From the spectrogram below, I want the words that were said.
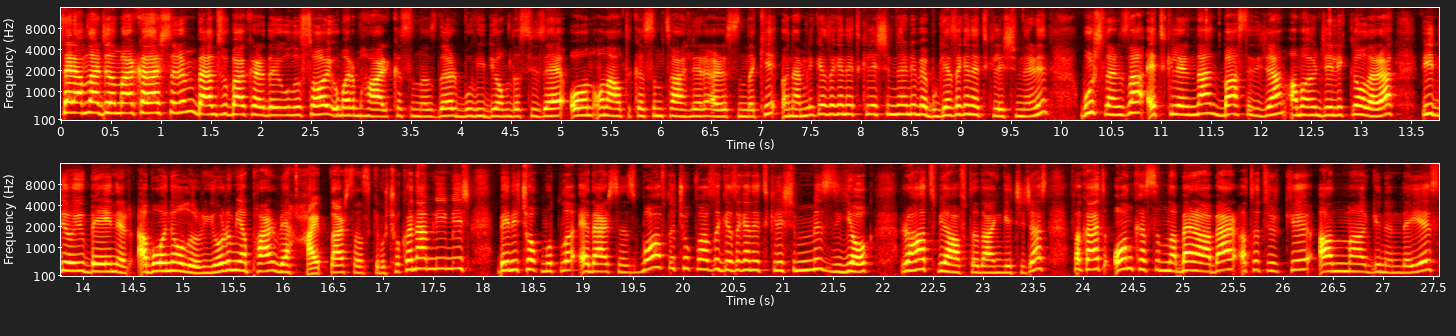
Selamlar canım arkadaşlarım. Ben Tuğba Karaday Ulusoy. Umarım harikasınızdır. Bu videomda size 10-16 Kasım tarihleri arasındaki önemli gezegen etkileşimlerini ve bu gezegen etkileşimlerinin burçlarınıza etkilerinden bahsedeceğim. Ama öncelikli olarak videoyu beğenir, abone olur, yorum yapar ve hype'larsanız ki bu çok önemliymiş. Beni çok mutlu edersiniz. Bu hafta çok fazla gezegen etkileşimimiz yok. Rahat bir haftadan geçeceğiz. Fakat 10 Kasım'la beraber Atatürk'ü anma günündeyiz.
